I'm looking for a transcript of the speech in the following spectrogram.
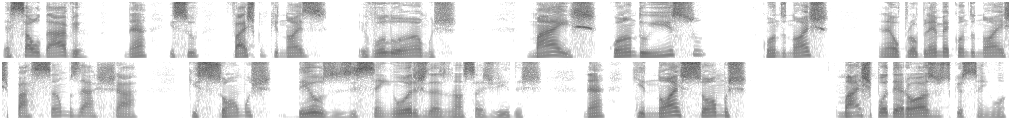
É saudável, né? Isso faz com que nós evoluamos. Mas quando isso, quando nós né? O problema é quando nós passamos a achar que somos deuses e senhores das nossas vidas, né? que nós somos mais poderosos que o Senhor.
